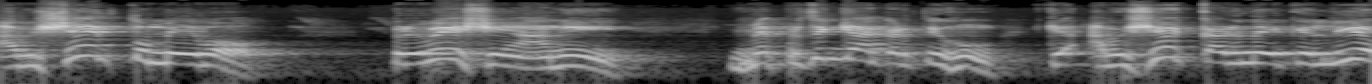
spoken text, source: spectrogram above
अभिषेक तुम्हें प्रवेश यानी मैं प्रतिज्ञा करती हूँ कि अभिषेक करने के लिए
